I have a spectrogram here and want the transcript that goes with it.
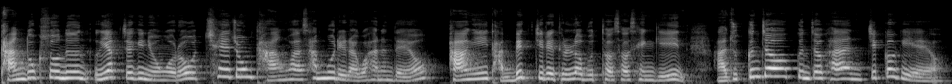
당독소는 의학적인 용어로 최종 당화 산물이라고 하는데요. 당이 단백질에 들러붙어서 생긴 아주 끈적끈적한 찌꺼기예요.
